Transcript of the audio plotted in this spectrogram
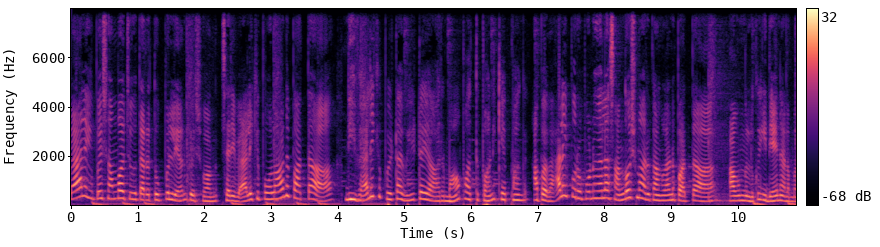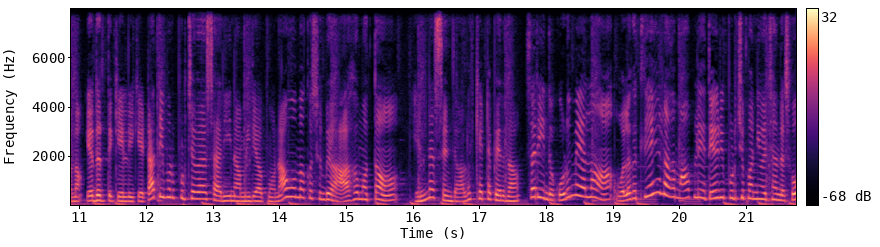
வேலைக்கு போய் சம்பாதிச்சு தர துப்பு இல்லையான்னு பேசுவாங்க. சரி வேலைக்கு போகலான்னு பார்த்தா நீ வேலைக்கு போயிட்டா வீட்டை யாருமா பார்த்துப்பான்னு கேட்பாங்க. அப்போ வேலைக்கு போகிற பொண்ணுங்க எல்லாம் சந்தோஷமா இருக்காங்களான்னு பார்த்தா அவங்களுக்கும் இதே நிலமை தான் எதிர்த்து கேள்வி கேட்டால் திமுரு பிடிச்சவ சரி நான் மீடியா போனால் உமக்கு சிம்பி ஆக மொத்தம் என்ன செஞ்சாலும் கெட்ட பேர் தான். சரி இந்த கொடுமையெல்லாம் உலகத்திலேயே இல்லாத மாப்பிள்ளையை தேடி பிடிச்சி பண்ணி வச்ச அந்த சோ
